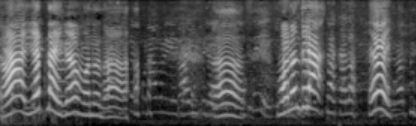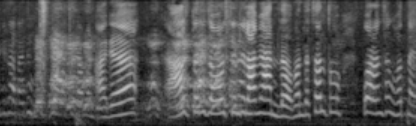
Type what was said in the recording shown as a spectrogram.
हा? येत नाही ग म्हणून हा. हा. म्हणून तिला हे. अगं आज तरी जवळ तिला आम्ही आणलं. म्हणलं चल तू पोरांसंग होत नाही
